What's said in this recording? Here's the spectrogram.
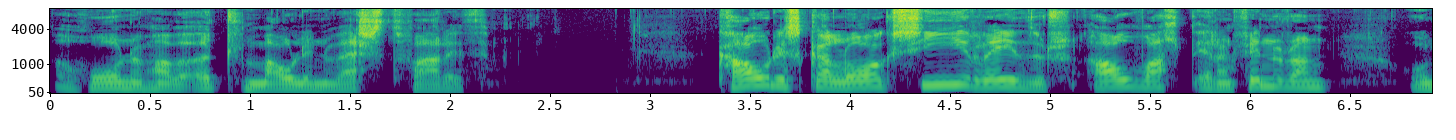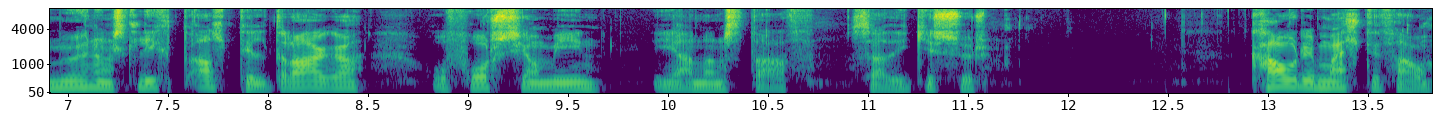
að honum hafa öll málin verst farið. Káriska log sí reyður ávalt er hann finnur hann og mun hann slíkt allt til draga og forsjá mín í annan stað, saði Gissur. Kári mælti þá.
